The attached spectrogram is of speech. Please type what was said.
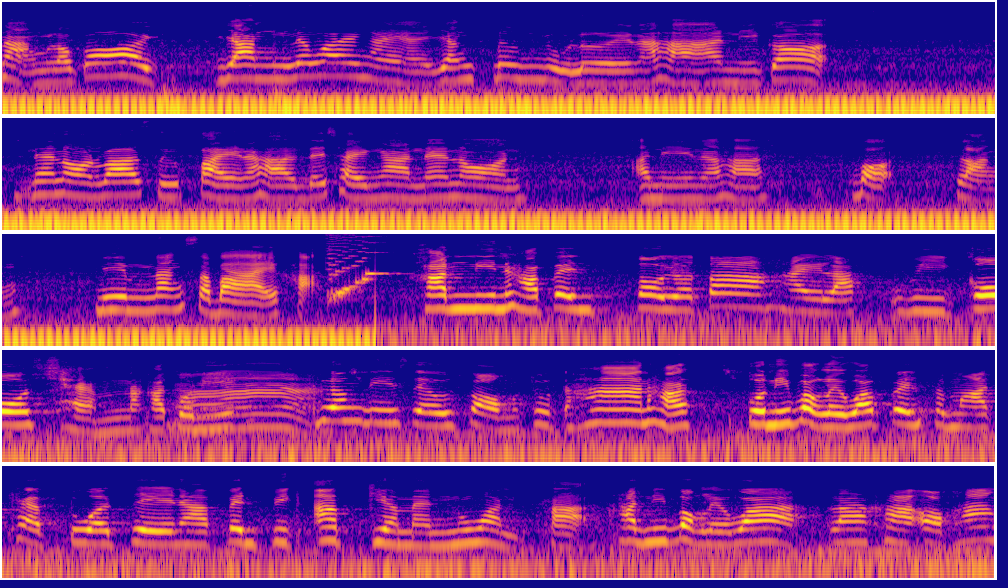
หนังแล้วก็ยังเรียกว่ายังไงอะยังตึงอยู่เลยนะคะ อันนี้ก็แน่นอนว่าซื้อไปนะคะ ได้ใช้งานแน่นอน อันนี้นะคะ เบาะหลังนิ่มนั่งสบายค่ะ คันนี้นะคะ เป็น Toyota Hilux Vigo Champ นะคะ ตัวนี้อ่า เครื่องดีเซล 2.5 นะคะ ตัวนี้บอกเลยว่าเป็น Smart Cap ตัว J นะคะ เป็น Pick Up Gear Manual ค่ะ คันนี้บอกเลยว่าราคาออกห้าง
